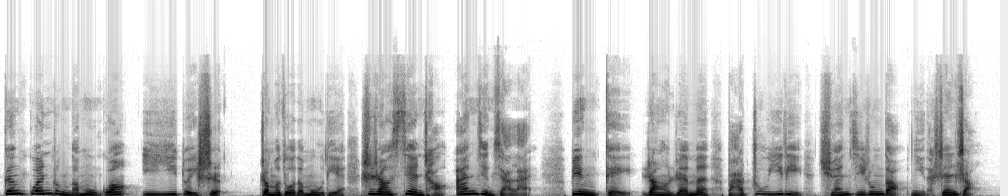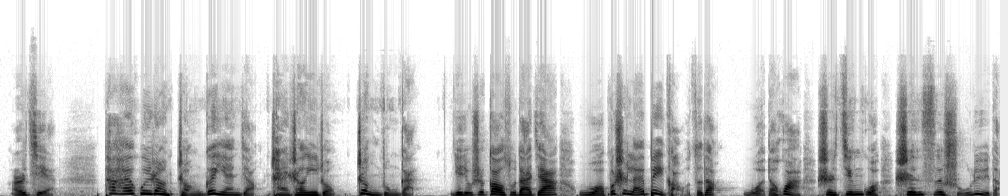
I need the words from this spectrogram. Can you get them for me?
跟观众的目光一一对视，这么做的目的是让现场安静下来，并给让人们把注意力全集中到你的身上，而且它还会让整个演讲产生一种郑重感，也就是告诉大家，我不是来背稿子的，我的话是经过深思熟虑的。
